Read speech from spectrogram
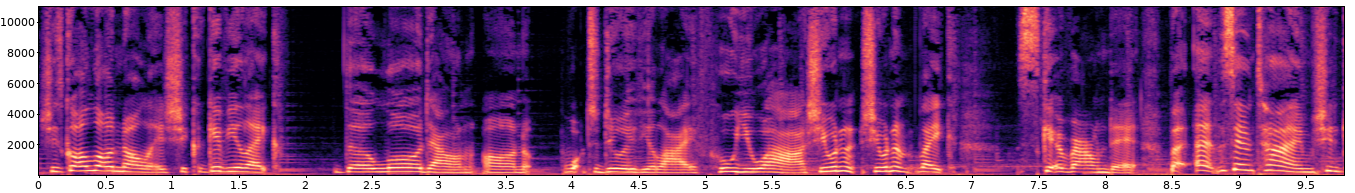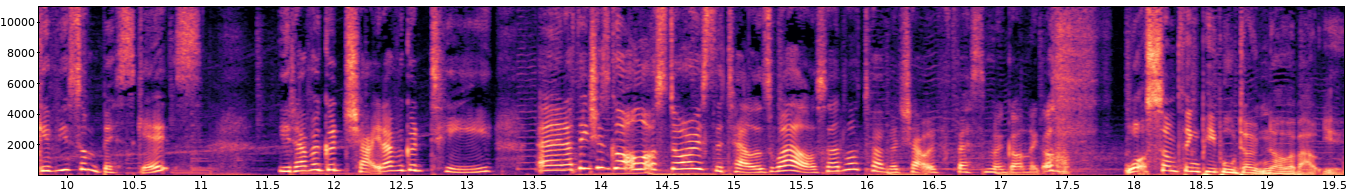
she's got a lot of knowledge. She could give you like the lowdown on what to do with your life, who you are. She wouldn't she wouldn't like skit around it. But at the same time, she'd give you some biscuits. You'd have a good chat, you'd have a good tea. And I think she's got a lot of stories to tell as well. So I'd love to have a chat with Professor McGonagall. What's something people don't know about you?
